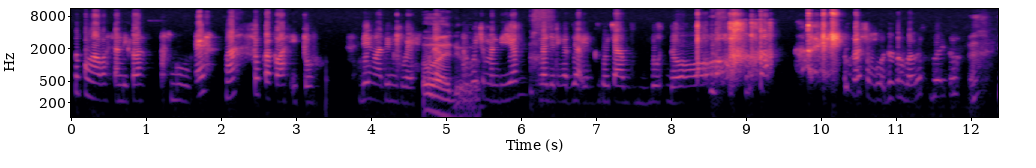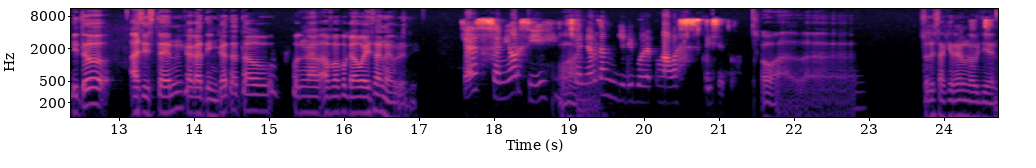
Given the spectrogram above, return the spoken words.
tuh pengawasan di kelas gue eh masuk ke kelas itu dia ngeliatin gue. Udah Waduh. gue cuma diem nggak jadi ngerjain. Gue cabut dong. Gue langsung bodoh banget gue itu. Itu asisten kakak tingkat atau pengal apa pegawai sana berarti? Saya senior sih. Wah, senior kan jadi boleh pengawas di situ. Oh alah. Terus akhirnya lo nggak ujian?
